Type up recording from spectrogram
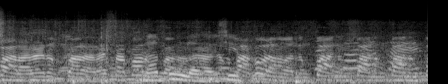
百来来两百来来三包两百，两百块人嘛，两百两百两百两百。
